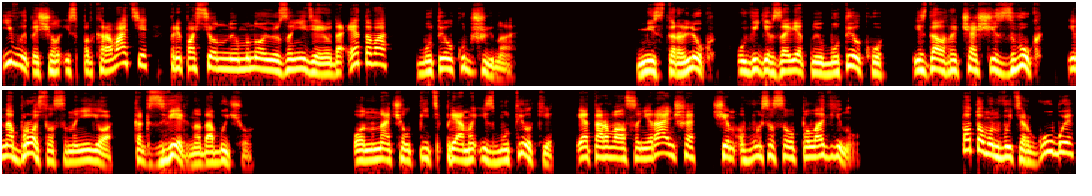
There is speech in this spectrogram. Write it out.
и вытащил из-под кровати припасенную мною за неделю до этого бутылку джина. Мистер Люк, увидев заветную бутылку, издал рычащий звук и набросился на нее, как зверь на добычу. Он начал пить прямо из бутылки и оторвался не раньше, чем высосал половину. Потом он вытер губы,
